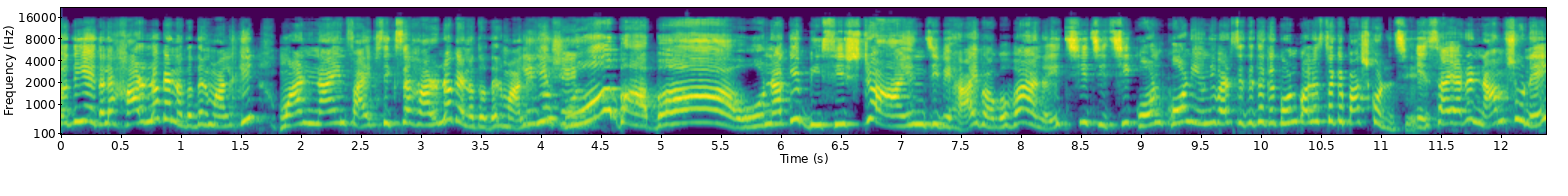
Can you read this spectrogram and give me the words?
যদি তাহলে হারলো কেন তোদের মালকি? ওয়ান নাইন ফাইভ সিক্সে হারলো কেন তোদের মালিক? ও বাবা ও নাকি বিশিষ্ট আইনজীবী। হাই ভগবান এই ছি ছি ছি কোন কোন ইউনিভার্সিটি থেকে কোন কলেজ থেকে পাশ করেছে? এসআইআর এর নাম শুনেই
